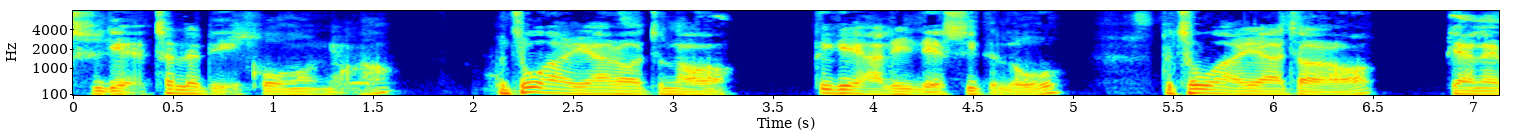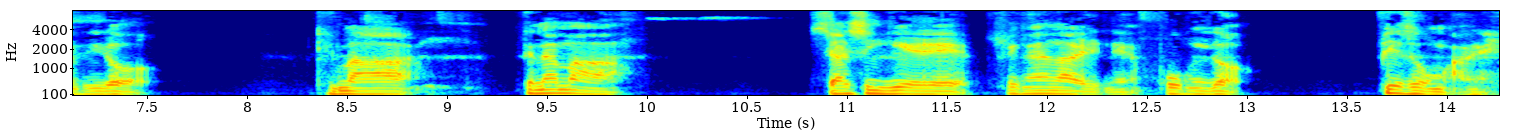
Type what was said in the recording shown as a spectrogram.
ရှိတဲ့အချက်လက်တွေအကုန်လုံးပေါ့နော်တချို့ဟာတွေကတော့ကျွန်တော်သိခဲ့ရလေးလည်းရှိသလိုတချို့ဟာတွေကကျတော့ပြန်လဲပြီးတော့ဒီမှာဒီနေ့မှာရရှိခဲ့တဲ့ပြင်ကန်းလာတွေနဲ့ပုံပြီးတော့ပြည့်စုံပါတယ်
